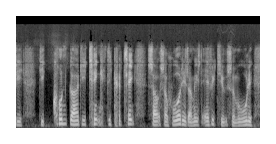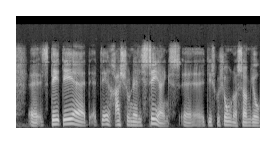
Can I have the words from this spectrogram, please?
de, de kun gør de ting, de gør ting så, så hurtigt og mest effektivt som muligt. Øh, det, det, er, det er rationaliseringsdiskussioner, øh, som jo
